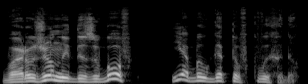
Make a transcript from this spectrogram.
вооруженный до зубов, я был готов к выходу.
